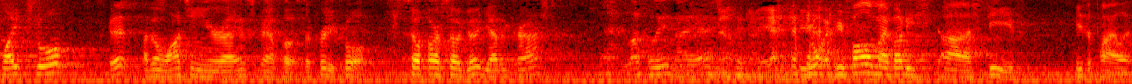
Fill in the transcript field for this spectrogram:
flight school? It's good. I've been watching your uh, Instagram posts. They're pretty cool. So far, so good. You haven't crashed. Luckily, not yet. If you, if you follow my buddy uh, Steve, he's a pilot.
